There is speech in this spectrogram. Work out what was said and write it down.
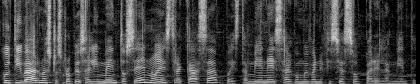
cultivar nuestros propios alimentos en nuestra casa, pues también es algo muy beneficioso para el ambiente.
